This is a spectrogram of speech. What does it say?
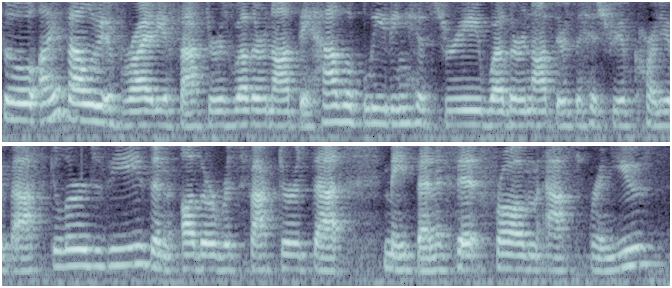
So I evaluate a variety of factors, whether or not they have a bleeding history, whether or not there's a history of cardiovascular disease, and other risk factors that may benefit from aspirin use.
